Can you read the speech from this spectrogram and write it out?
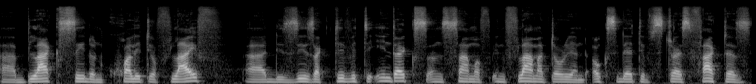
uh, black seed on quality of life, uh, disease activity index, and some of inflammatory and oxidative stress factors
